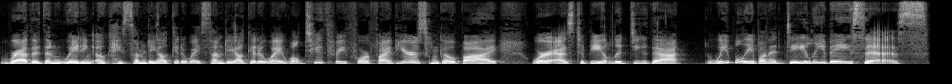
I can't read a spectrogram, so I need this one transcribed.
rather than waiting, okay, someday I'll get away, someday I'll get away. Well, two, three, four, five years can go by. Whereas to be able to do that, we believe on a daily basis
